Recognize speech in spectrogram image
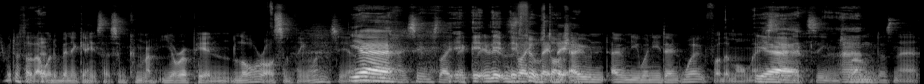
You would have thought that would have been against like some kind of European law or something, wouldn't it? Yeah. it seems like It- it, it- was like feels they, they dodgy. own own you when you don't work for them almost. Yeah, it, seems um, wrong, doesn't it?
